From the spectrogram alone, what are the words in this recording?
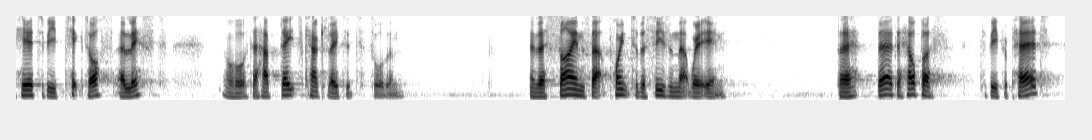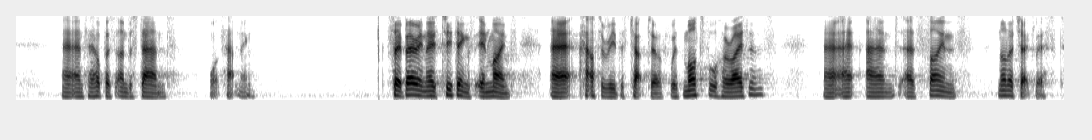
here to be ticked off a list or to have dates calculated for them. And they're signs that point to the season that we're in. They're there to help us to be prepared and to help us understand what's happening. So, bearing those two things in mind, uh, how to read this chapter with multiple horizons uh, and as signs, not a checklist.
